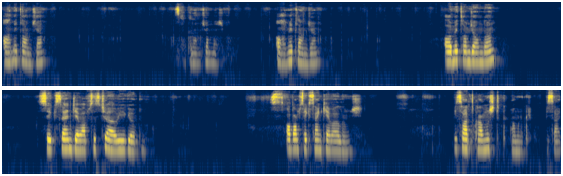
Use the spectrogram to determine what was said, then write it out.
Ahmet amcam. Serkan amcam başka. Ahmet amcam. Ahmet amcamdan 80 cevapsız çağrıyı gördüm. Adam 80 kere alınmış. Bir saat kalmıştık amına. Bir saat.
